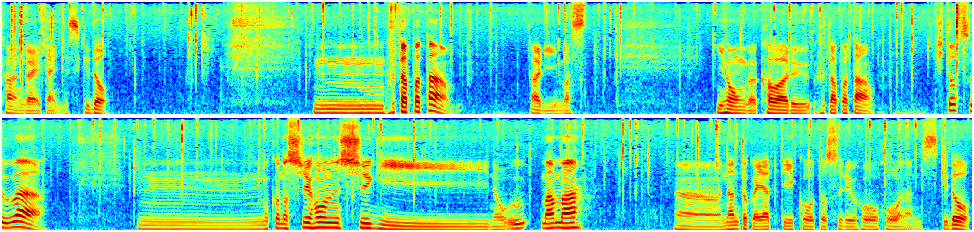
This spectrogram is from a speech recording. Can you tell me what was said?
考えたいんですけどうーん2パターンあります。日本が変わる2パターン。一つはうーんこの資本主義のままあなんとかやっていこうとする方法なんですけど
